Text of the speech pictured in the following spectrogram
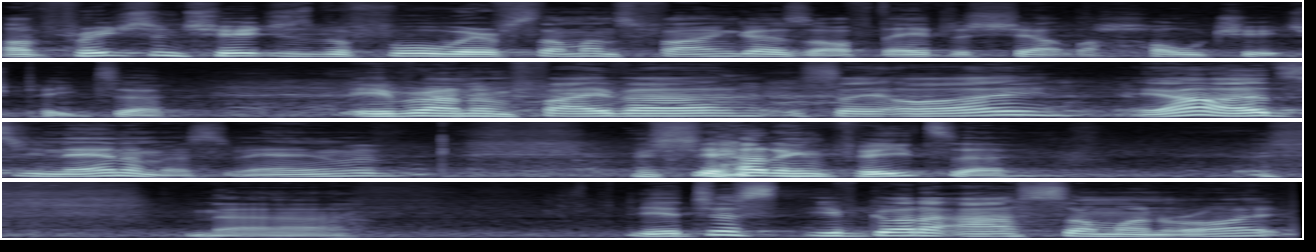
I've preached in churches before where if someone's phone goes off, they have to shout the whole church pizza. Everyone in favour, say aye. Yeah, it's unanimous, man. We're shouting pizza. nah. Yeah, just, you've got to ask someone, right?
